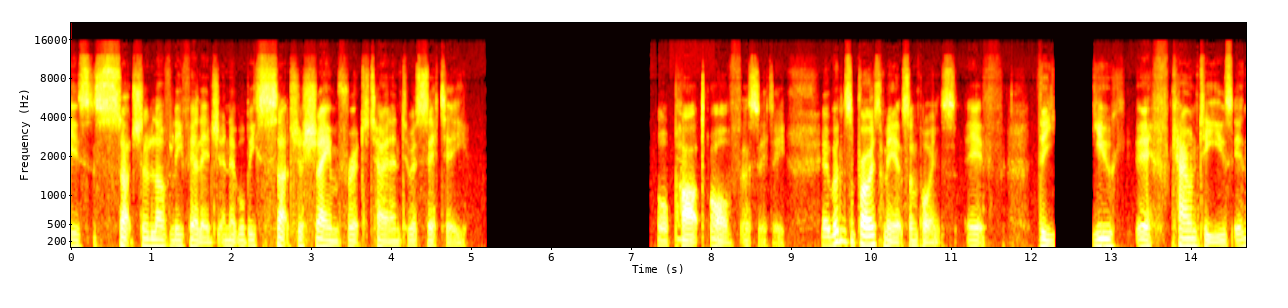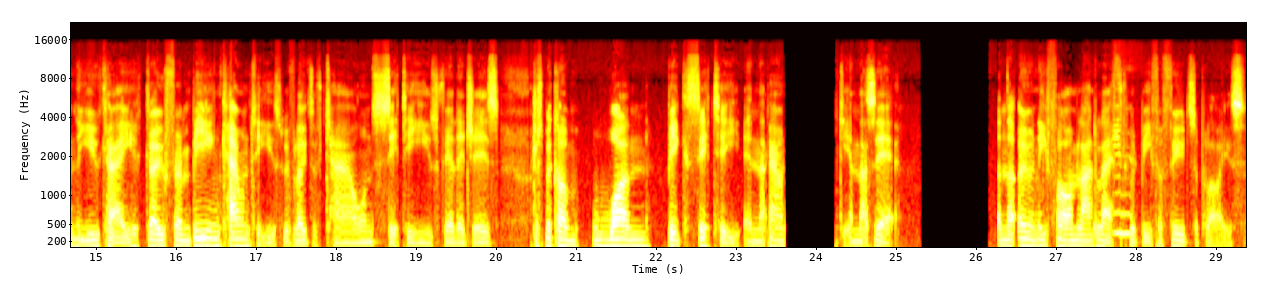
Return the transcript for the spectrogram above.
is such a lovely village, and it will be such a shame for it to turn into a city or part of a city. It wouldn't surprise me at some points if the U if counties in the UK go from being counties with loads of towns, cities, villages, just become one big city in that county, and that's it. And the only farmland left would be for food supplies.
